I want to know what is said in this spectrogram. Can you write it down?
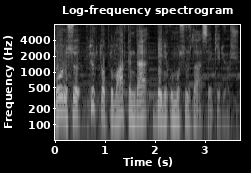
doğrusu Türk toplumu hakkında beni umutsuzluğa sevk ediyor.''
